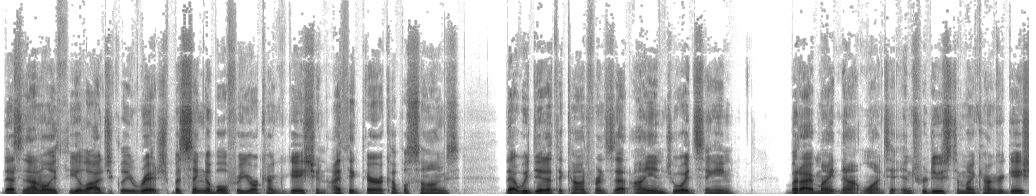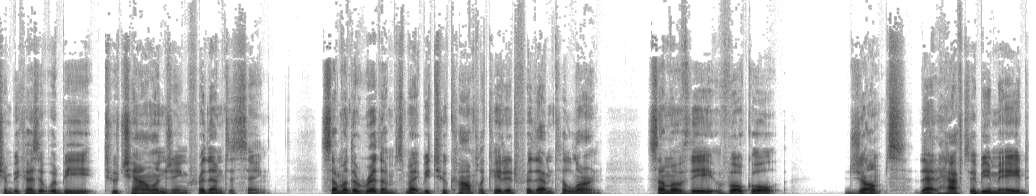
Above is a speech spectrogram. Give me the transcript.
that's not only theologically rich, but singable for your congregation. I think there are a couple songs that we did at the conference that I enjoyed singing, but I might not want to introduce to my congregation because it would be too challenging for them to sing. Some of the rhythms might be too complicated for them to learn. Some of the vocal jumps that have to be made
